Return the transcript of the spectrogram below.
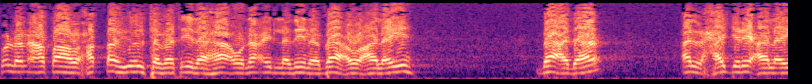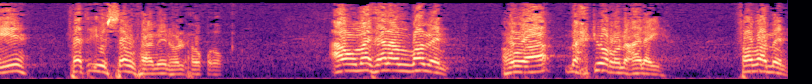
كل أعطاه حقه يلتفت إلى هؤلاء الذين باعوا عليه بعد الحجر عليه فيستوفى منه الحقوق. أو مثلا ضمن هو محجور عليه فضمن.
